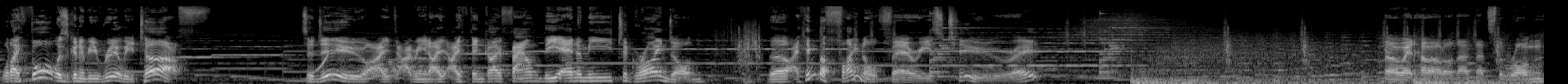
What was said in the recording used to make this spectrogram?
What I thought was going to be really tough to do, I, I mean, I, I think I found the enemy to grind on. The, I think the final fairies too, right? Oh wait, hold on, that, that's the wrong.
